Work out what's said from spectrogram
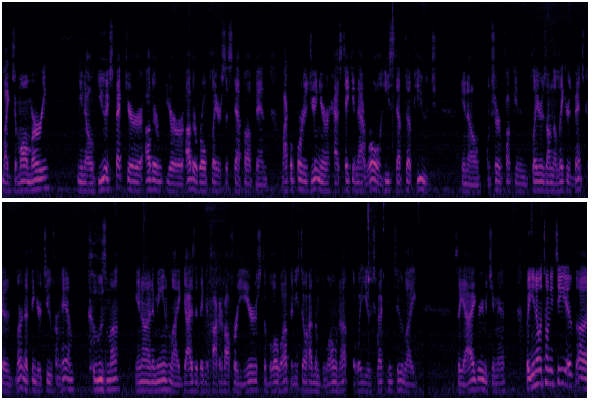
like Jamal Murray, you know, you expect your other your other role players to step up, and Michael Porter Jr. has taken that role, and he stepped up huge. You know, I'm sure fucking players on the Lakers bench could learn a thing or two from him. Kuzma, you know what I mean? Like guys that they've been talking about for years to blow up, and he still had them blown up the way you expect them to. Like, so yeah, I agree with you, man. But you know what, Tony T? Uh,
